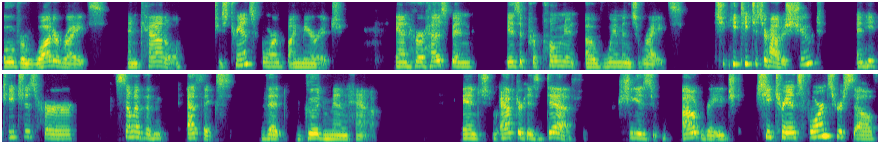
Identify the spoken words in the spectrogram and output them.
over water rights and cattle, she's transformed by marriage. And her husband is a proponent of women's rights. She, he teaches her how to shoot, and he teaches her some of the ethics that good men have. And after his death, she is outraged. She transforms herself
